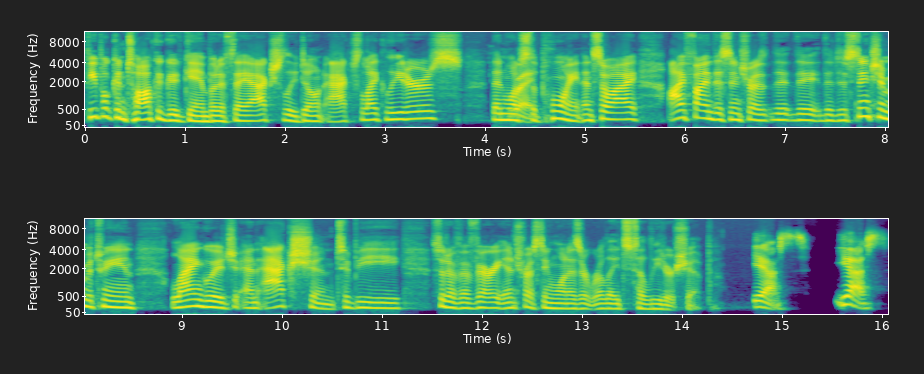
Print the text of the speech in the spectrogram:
people can talk a good game, but if they actually don't act like leaders, then what's right. the point? And so I I find this interest the, the, the distinction between language and action to be sort of a very interesting one as it relates to leadership. Yes. Yes.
